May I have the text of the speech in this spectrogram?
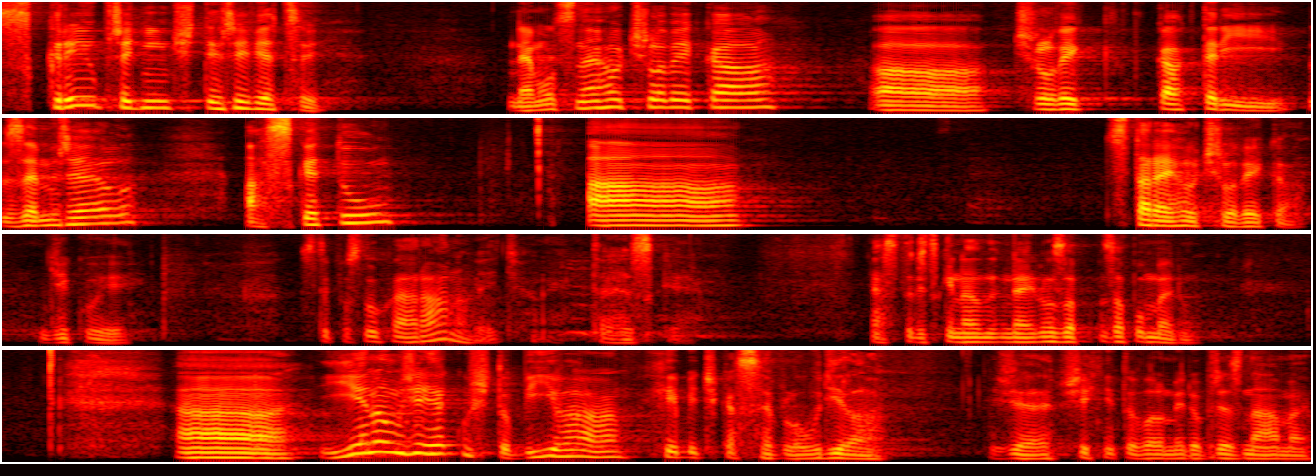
skryju před ním čtyři věci. Nemocného člověka, člověka, který zemřel, asketu a starého člověka. Děkuji. Jste poslouchá ráno, veď? To je hezké. Já to vždycky najednou zapomenu. Jenomže, jak už to bývá, chybička se vloudila, že všichni to velmi dobře známe.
